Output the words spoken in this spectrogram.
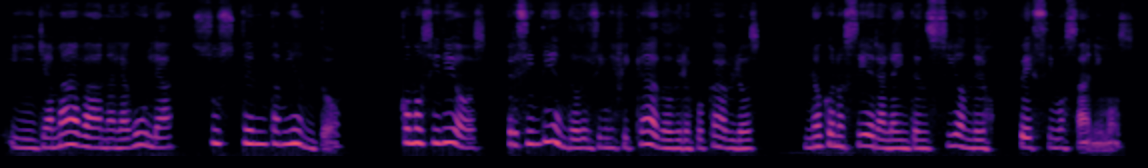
y llamaban a la gula sustentamiento, como si Dios prescindiendo del significado de los vocablos, no conociera la intención de los pésimos ánimos,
